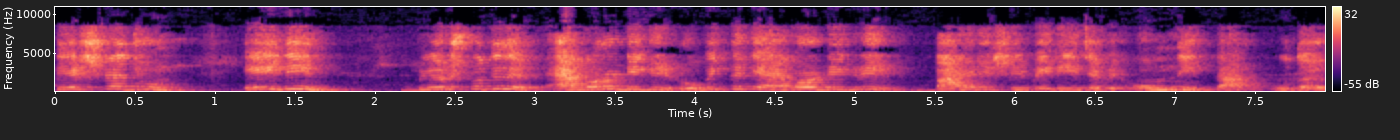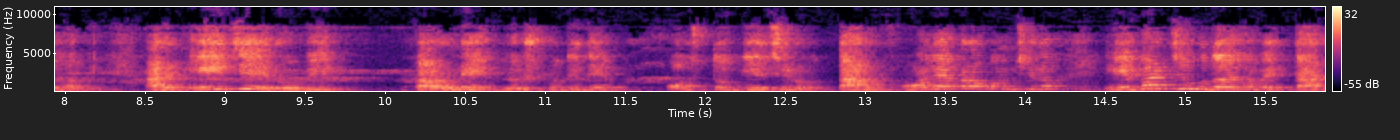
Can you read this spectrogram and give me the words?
তেসরা জুন, এই দিন বৃহস্পতিদেব এগারো ডিগ্রি রবি থেকে এগারো ডিগ্রির বাইরে সে বেরিয়ে যাবে, অমনি তার উদয় হবে। আর এই যে রবি কারণে বৃহস্পতিদেব অস্ত গিয়েছিল, তার ফল একরকম ছিল। এবার যে উদয় হবে, তার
